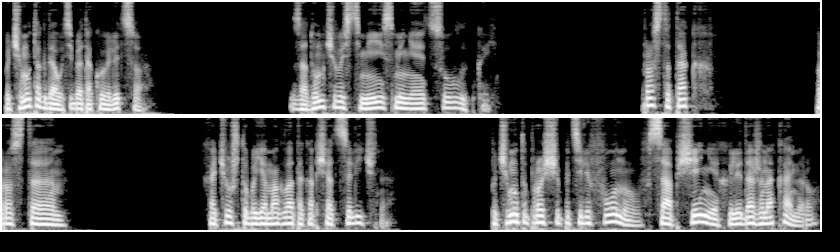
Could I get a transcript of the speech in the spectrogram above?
Почему тогда у тебя такое лицо? Задумчивость Мии сменяется улыбкой. Просто так. Просто... Хочу, чтобы я могла так общаться лично. Почему-то проще по телефону, в сообщениях или даже на камеру.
